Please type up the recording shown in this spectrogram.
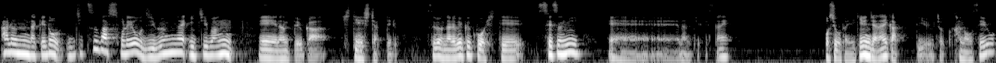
あるんだけど実はそれを自分が一番何、えー、て言うか否定しちゃってる。それをなるべくこう否定せずに何、えー、て言うんですかねお仕事にできるんじゃないかっていうちょっと可能性を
